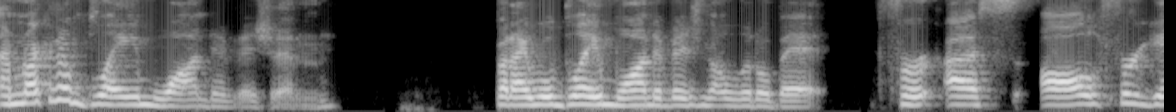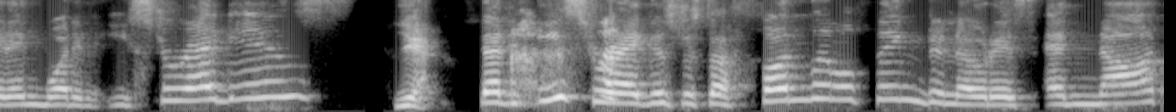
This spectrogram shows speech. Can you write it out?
i'm not going to blame wandavision but i will blame wandavision a little bit for us all forgetting what an Easter egg is. Yeah. That an Easter egg is just a fun little thing to notice and not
